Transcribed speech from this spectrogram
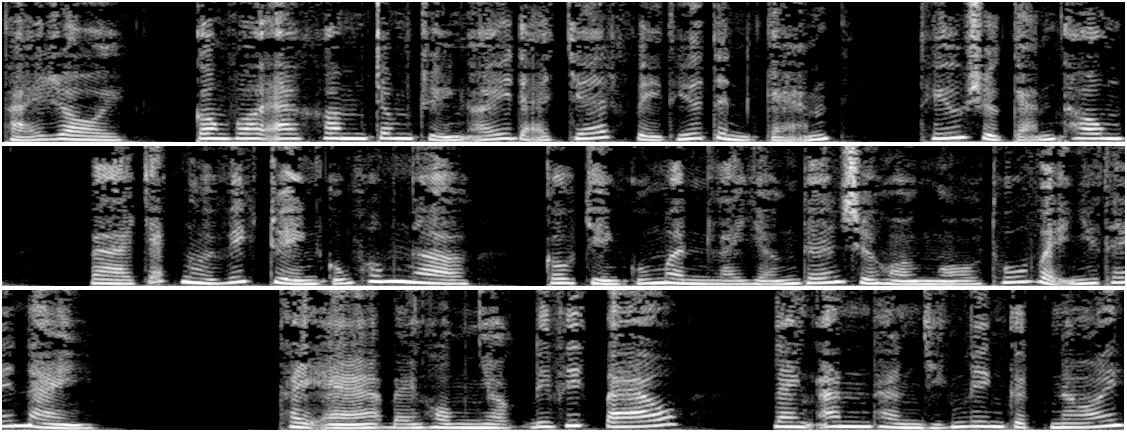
Phải rồi, con voi A Khâm trong chuyện ấy đã chết vì thiếu tình cảm, thiếu sự cảm thông, và chắc người viết truyện cũng không ngờ câu chuyện của mình lại dẫn đến sự hội ngộ thú vị như thế này. Thầy ạ, bạn Hồng Nhật đi viết báo, Lan Anh thành diễn viên kịch nói,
